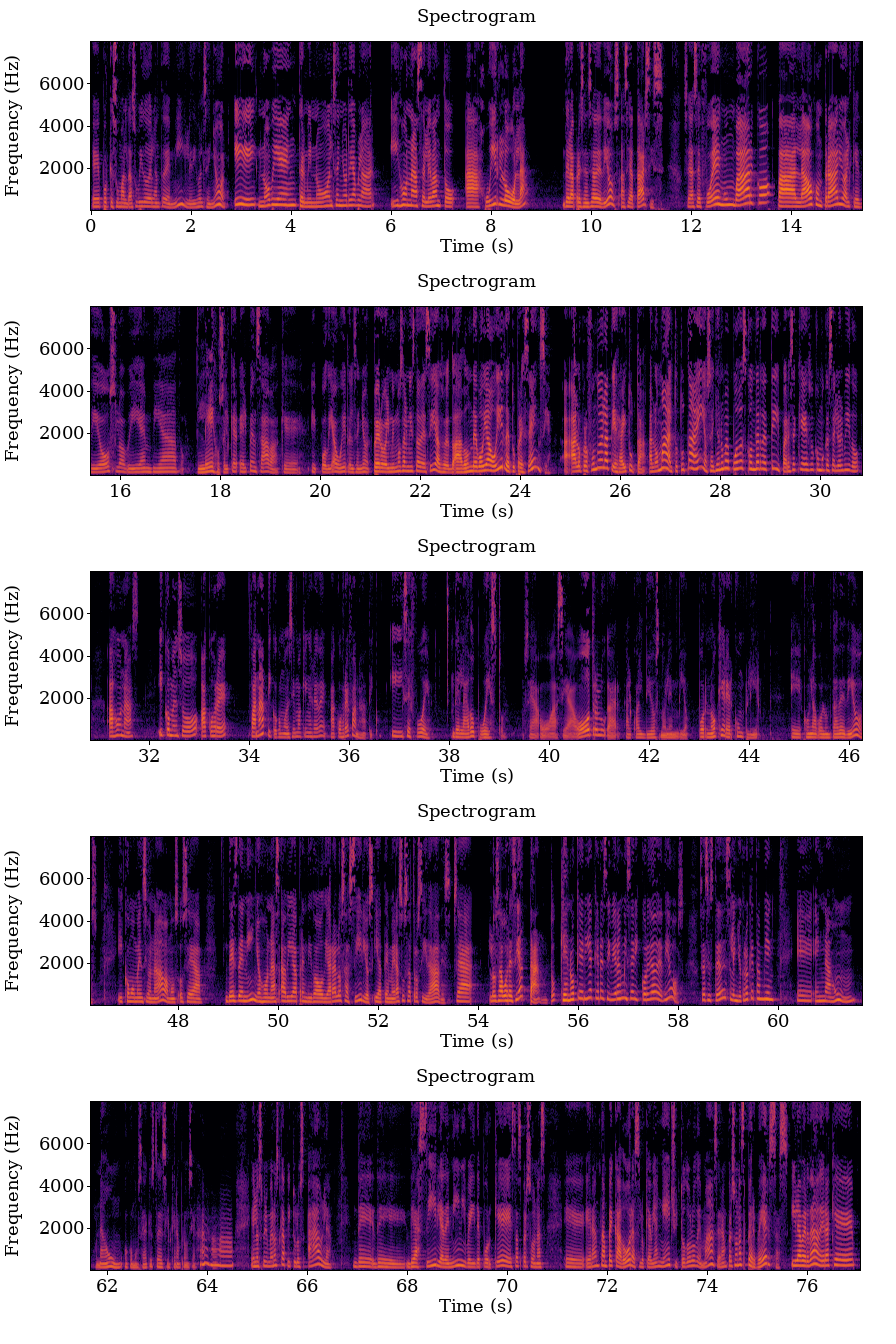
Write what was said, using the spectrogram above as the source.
Eh, porque su maldad ha subido delante de mí, le dijo el Señor. Y no bien terminó el Señor de hablar y Jonás se levantó a huir Lola de la presencia de Dios hacia Tarsis. O sea, se fue en un barco para el lado contrario al que Dios lo había enviado lejos. Él, él pensaba que podía huir del Señor. Pero el mismo salmista decía, ¿a dónde voy a huir de tu presencia? A, lo profundo de la tierra, ahí tú estás. A lo más alto, tú estás ahí. O sea, yo no me puedo esconder de ti. Parece que eso como que se le olvidó a Jonás y comenzó a correr fanático, como decimos aquí en RD, a correr fanático. Y se fue del lado opuesto, o sea, o hacia otro lugar al cual Dios no le envió, por no querer cumplir eh, con la voluntad de Dios. Y como mencionábamos, o sea, desde niño Jonás había aprendido a odiar a los asirios y a temer a sus atrocidades. O sea, los aborrecía tanto que no quería que recibieran misericordia de Dios. O sea, si ustedes leen, yo creo que también eh, en Nahum, Nahum, o como sea que ustedes lo quieran pronunciar, en los primeros capítulos habla de, de, de, Asiria, de Nínive y de por qué estas personas eh, eran tan pecadoras, lo que habían hecho y todo lo demás, eran personas perversas. Y la verdad era que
